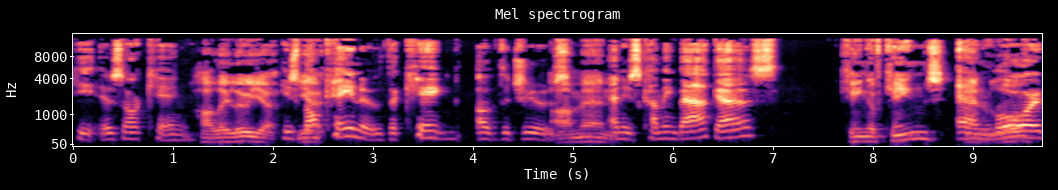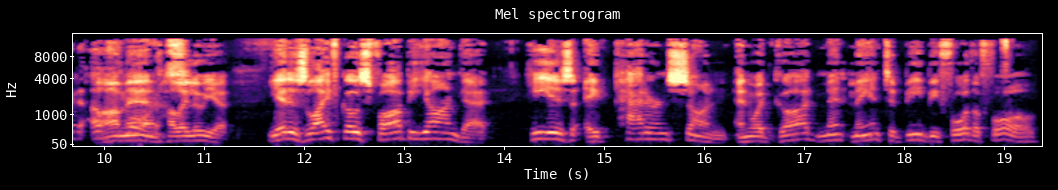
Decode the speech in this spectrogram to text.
he, he is our King. Hallelujah. He's Yes. Malkenu, the King of the Jews. Amen. And he's coming back as King of kings And Lord of Kings. Amen. lords. Hallelujah. Yet his life goes far beyond that. He is a pattern son, and what God meant man to be before the fall,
